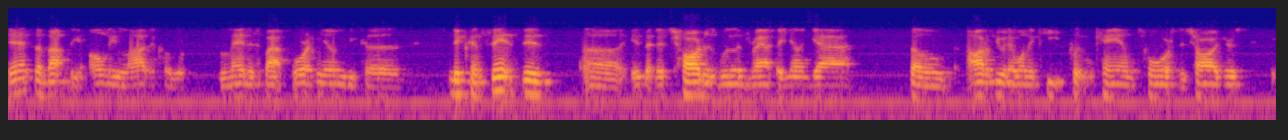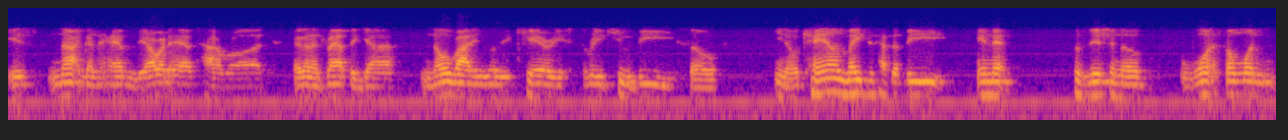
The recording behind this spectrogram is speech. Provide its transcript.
That's about the only logical landing spot for him because the consensus uh, is that the Chargers will draft a young guy. So all the people that want to keep putting Cam towards the Chargers, it's not going to happen. They already have Tyrod. They're going to draft a guy nobody really carries three QBs. So, you know, Cam may just have to be in that position of once someone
